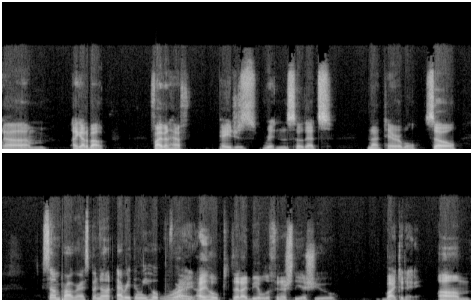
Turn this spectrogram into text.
um, I got about five and a half pages written, so that's not terrible. So Some progress, but not everything we hoped. for. Right. I hoped that I'd be able to finish the issue by today. Um,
